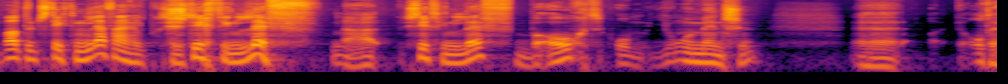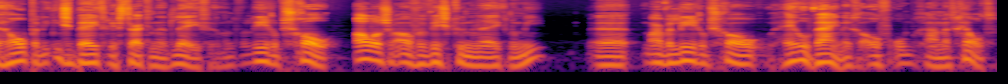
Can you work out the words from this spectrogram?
Wat doet Stichting LEF eigenlijk precies? Stichting LEF. Nou, Stichting LEF beoogt om jonge mensen uh, al te helpen een iets betere start in het leven. Want we leren op school alles over wiskunde en economie. Uh, maar we leren op school heel weinig over omgaan met geld.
